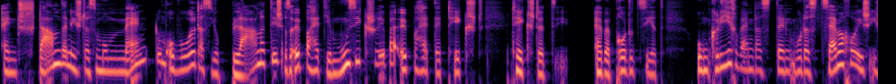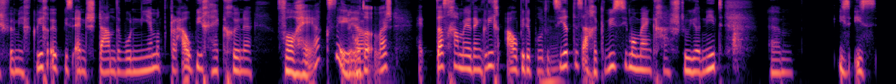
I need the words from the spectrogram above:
entstanden ist, das Momentum, obwohl das ja geplant ist. Also jemand hat die Musik geschrieben, jemand hat den Text textet, eben produziert. Und gleich, wenn das dann, wo das zusammengekommen ist, ist für mich gleich etwas entstanden, wo niemand, glaube ich, hätte können vorhersehen. Ja. Oder weißt, das kann man ja dann gleich auch bei den produzierten Sachen. Gewisse Momente kannst du ja nicht ähm, is, is,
